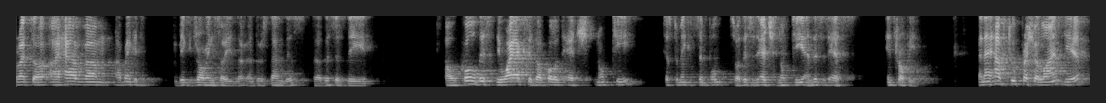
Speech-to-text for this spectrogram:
All right, so I have, um, I'll make it a big drawing so you understand this. So this is the, I'll call this the y-axis, I'll call it h, not t, just to make it simple. So this is h, not t, and this is s, entropy. And I have two pressure lines here.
